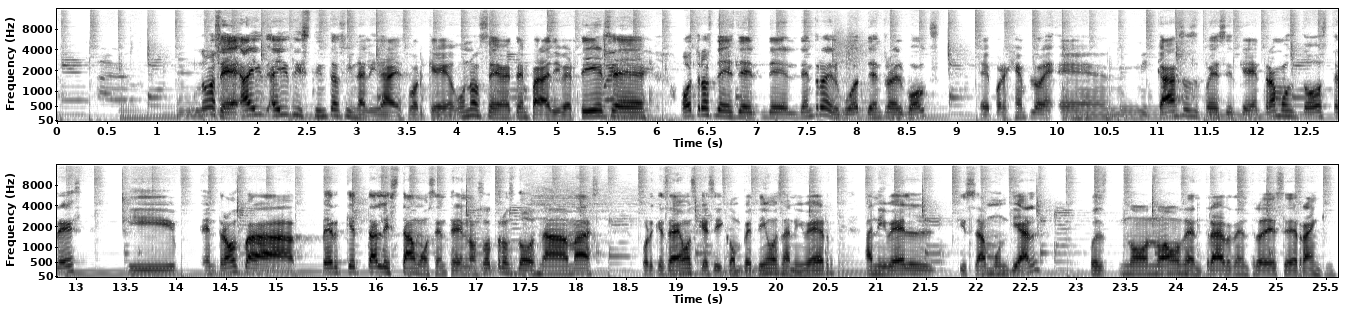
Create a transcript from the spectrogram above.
no sé hay, hay distintas finalidades porque unos se meten para divertirse bueno, sí. Otros desde dentro del dentro del box, eh, por ejemplo, en, en mi caso se puede decir que entramos dos, tres y entramos para ver qué tal estamos entre nosotros dos nada más, porque sabemos que si competimos a nivel a nivel quizá mundial, pues no no vamos a entrar dentro de ese ranking.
